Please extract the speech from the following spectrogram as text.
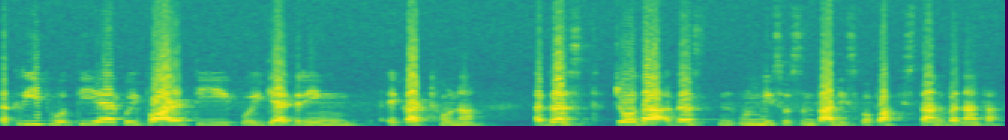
तकरीब होती है, कोई पार्टी, कोई गैदरिंग, इकट्ठ होना, अगस्त 14 अगस्त उन्नीस को पाकिस्तान बना था।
